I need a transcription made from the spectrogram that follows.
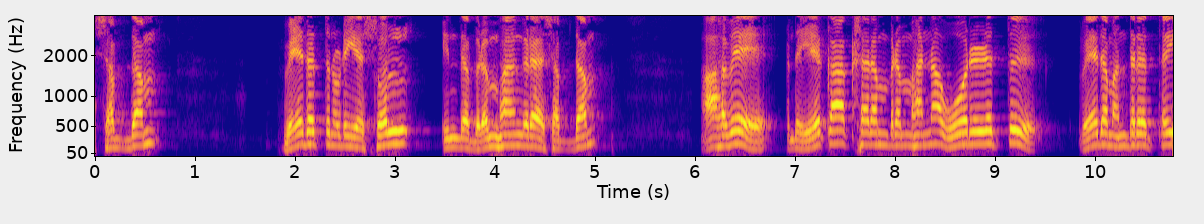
சப்தம் வேதத்தினுடைய சொல் இந்த பிரம்மங்கிற சப்தம். ஆகவே இந்த ஏகாட்சரம் பிரம்மன்னா ஓரெழுத்து வேத மந்திரத்தை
